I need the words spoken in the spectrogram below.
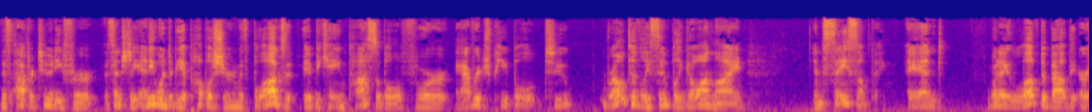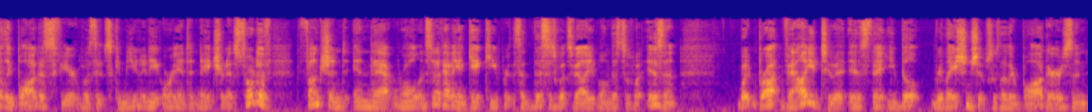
this opportunity for essentially anyone to be a publisher. And with blogs, it, it became possible for average people to relatively simply go online and say something. And what I loved about the early blogosphere was its community oriented nature, and it sort of functioned in that role. Instead of having a gatekeeper that said, this is what's valuable and this is what isn't, what brought value to it is that you built relationships with other bloggers and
